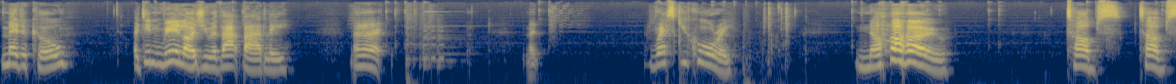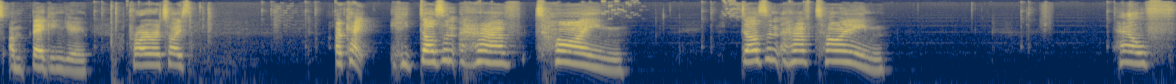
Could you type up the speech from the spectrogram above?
Medical. I didn't realise you were that badly. No, no, no. Rescue Corey. No. Tubbs. Tubbs, I'm begging you. Prioritise. Okay, he doesn't have time. Doesn't have time. Health.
